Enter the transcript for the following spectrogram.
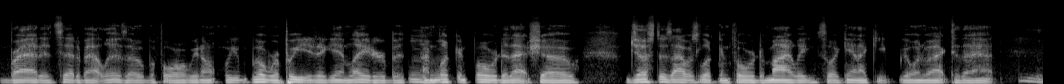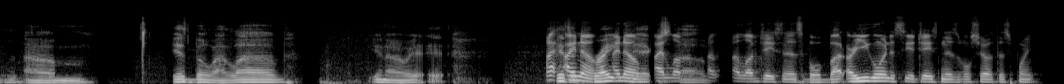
Brad had said about Lizzo before. We don't we will repeat it again later, but I'm Mhm. looking forward to that show, just as I was looking forward to Miley. So again, I keep going back to that. Mm-hmm. Um, Isbell, I love. You know, it, it, I, I know, I know, I love, of- I, I love Jason Isbell. But are you going to see a Jason Isbell show at this point?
